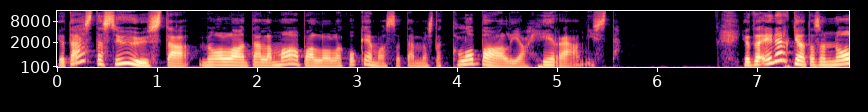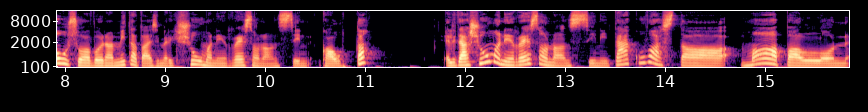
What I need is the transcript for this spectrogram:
Ja tästä syystä me ollaan tällä maapallolla kokemassa tämmöistä globaalia heräämistä. Ja tätä energiatason nousua voidaan mitata esimerkiksi Schumannin resonanssin kautta. Eli tämä Schumannin resonanssi, niin tämä kuvastaa maapallon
